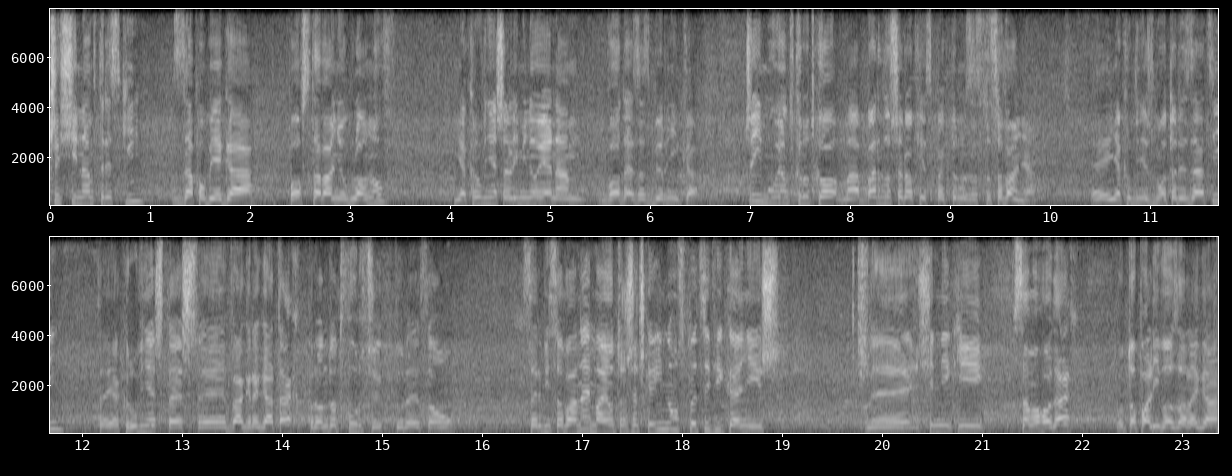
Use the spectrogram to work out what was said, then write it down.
czyści nam wtryski, zapobiega powstawaniu glonów, jak również eliminuje nam wodę ze zbiornika. Czyli mówiąc krótko, ma bardzo szerokie spektrum zastosowania. E, jak również w motoryzacji, to jak również też e, w agregatach prądotwórczych, które są serwisowane, mają troszeczkę inną specyfikę niż E, silniki w samochodach, bo to paliwo zalega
